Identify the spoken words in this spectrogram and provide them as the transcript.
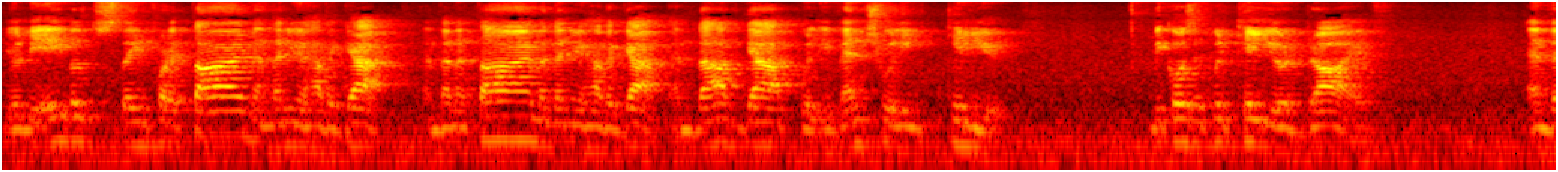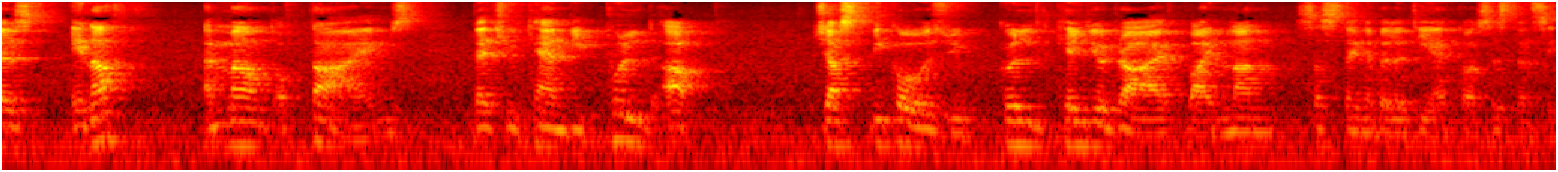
you'll be able to sustain for a time and then you have a gap, and then a time and then you have a gap, and that gap will eventually kill you because it will kill your drive. And there's enough amount of times that you can be pulled up just because you could kill your drive by non-sustainability and consistency.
